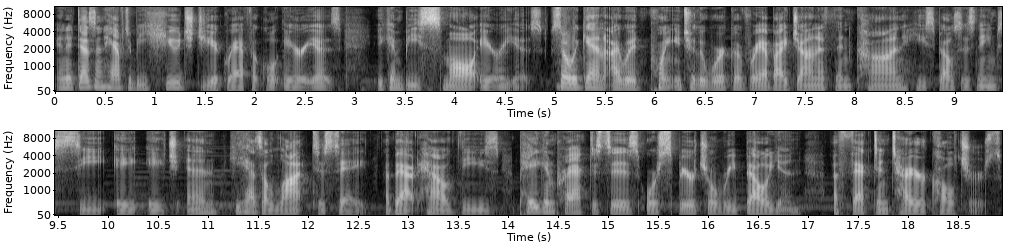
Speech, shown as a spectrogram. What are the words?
And it doesn't have to be huge geographical areas, it can be small areas. So, again, I would point you to the work of Rabbi Jonathan Cahn. He spells his name C A H N. He has a lot to say about how these pagan practices or spiritual rebellion affect entire cultures.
